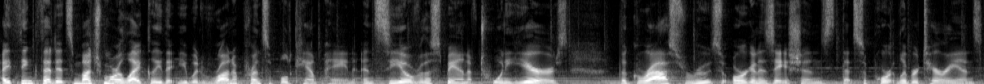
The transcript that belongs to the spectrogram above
I think that it's much more likely that you would run a principled campaign and see over the span of 20 years the grassroots organizations that support libertarians,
